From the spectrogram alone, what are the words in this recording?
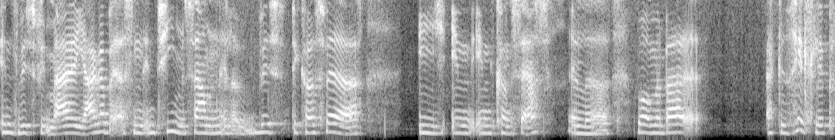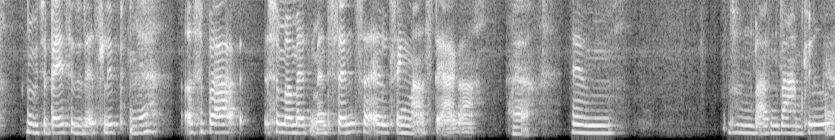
enten hvis vi, mig og Jacob er sådan intime sammen, eller hvis det kan også være i en, en koncert, eller hvor man bare er givet helt slip. Nu er vi tilbage til det der slip. Ja. Og så bare, som om at man sanser alting meget stærkere. Ja. Øhm, sådan bare sådan varm glæde. Ja.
